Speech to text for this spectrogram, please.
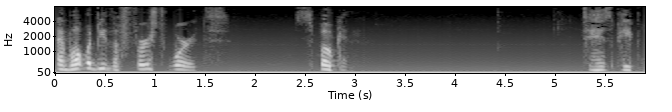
And what would be the first words spoken to his people?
